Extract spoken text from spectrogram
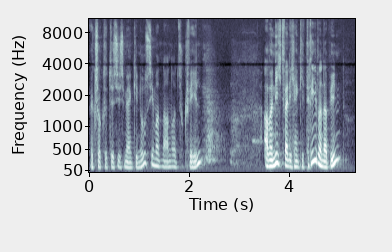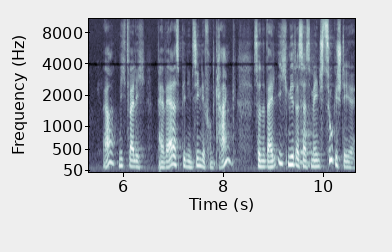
Er hat gesagt, das ist mir ein Genuss, jemanden anderen zu quälen. Aber nicht, weil ich ein Getriebener bin, ja, nicht weil ich pervers bin im Sinne von krank, sondern weil ich mir das als Mensch zugestehe.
